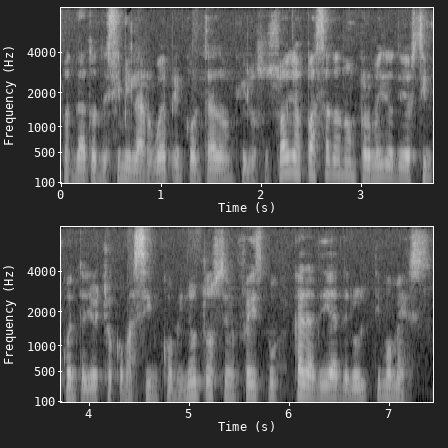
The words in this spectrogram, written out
Los datos de SimilarWeb encontraron que los usuarios pasaron un promedio de 58,5 minutos en Facebook cada día del último mes.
